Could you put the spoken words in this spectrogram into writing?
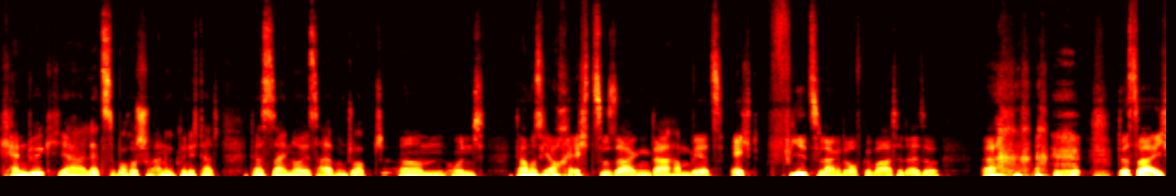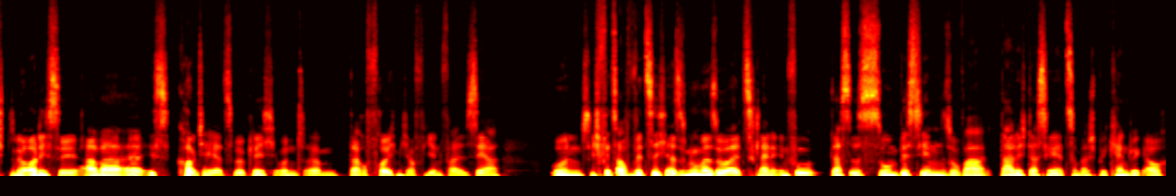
Kendrick ja letzte Woche schon angekündigt hat, dass sein neues Album droppt. Ähm, und da muss ich auch echt zu sagen, da haben wir jetzt echt viel zu lange drauf gewartet, also äh, das war echt eine Odyssee, aber äh, es kommt ja jetzt wirklich und ähm, darauf freue ich mich auf jeden Fall sehr und ich finde es auch witzig, also nur mal so als kleine Info, dass es so ein bisschen so war, dadurch, dass hier jetzt zum Beispiel Kendrick auch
